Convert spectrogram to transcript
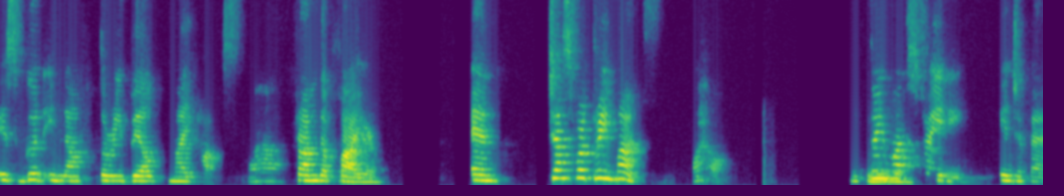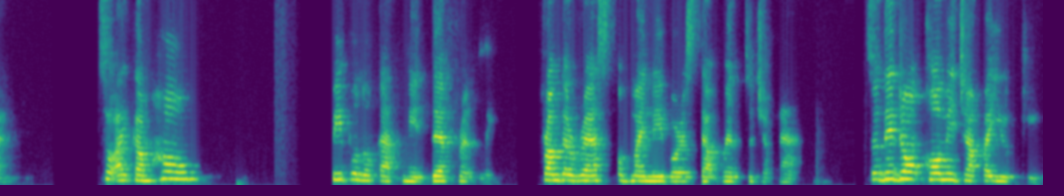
is good enough to rebuild my house Wow. from the fire. And just for three months, Wow. three Amazing. months training in Japan. So I come home, people look at me differently from the rest of my neighbors that went to Japan. So they don't call me Japayuki.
